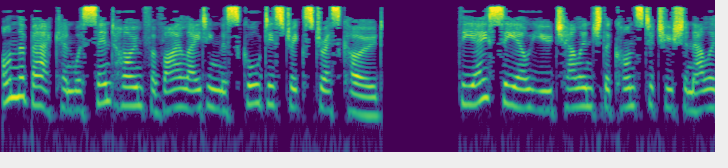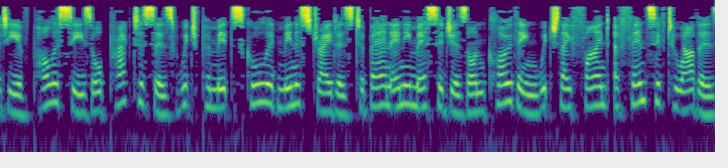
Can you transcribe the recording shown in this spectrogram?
on the back and were sent home for violating the school district's dress code. The ACLU challenged the constitutionality of policies or practices which permit school administrators to ban any messages on clothing which they find offensive to others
